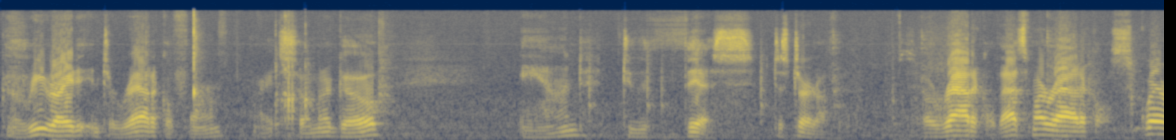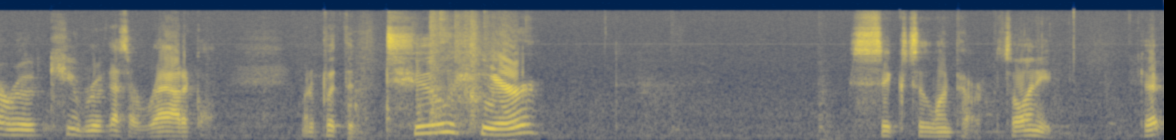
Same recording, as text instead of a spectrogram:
going to rewrite it into radical form. All right, so I'm going to go and do this to start off. So a radical, that's my radical. Square root, cube root, that's a radical. I'm going to put the 2 here, 6 to the 1 power. That's all I need. Okay,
